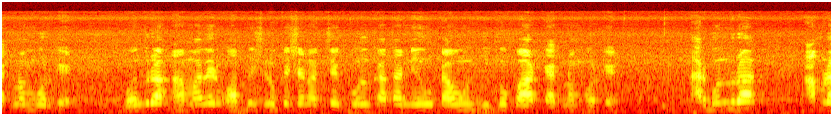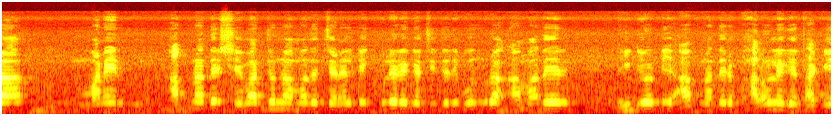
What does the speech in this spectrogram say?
এক নম্বর গেট বন্ধুরা, আমাদের অফিস লোকেশন হচ্ছে Kolkata New Town Eco Park এক নম্বর গেট আর বন্ধুরা, আমরা মানে আপনাদের সেবার জন্য আমাদের চ্যানেলটি খুলে রেখেছি। যদি বন্ধুরা আমাদের ভিডিওটি আপনাদের ভালো লেগে থাকে,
